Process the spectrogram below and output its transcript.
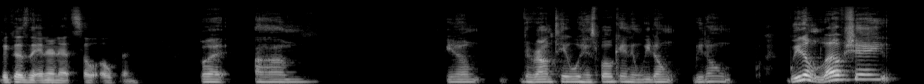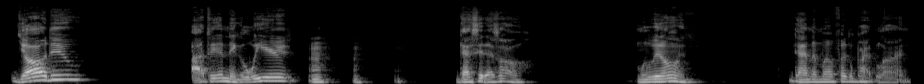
because the internet's so open. But um, you know, the round table has spoken, and we don't, we don't, we don't love Shay. Y'all do. I think a nigga weird. Mm, That's it. That's all. Moving on down the motherfucking pipeline.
